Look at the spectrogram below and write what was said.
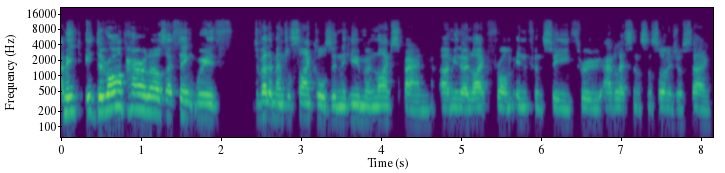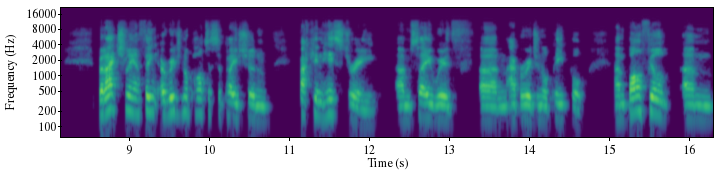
I mean, it, there are parallels, I think, with developmental cycles in the human lifespan. Um, you know, like from infancy through adolescence and so on, as you're saying. But actually, I think original participation back in history, um, say with um, Aboriginal people, and um, Barfield um,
